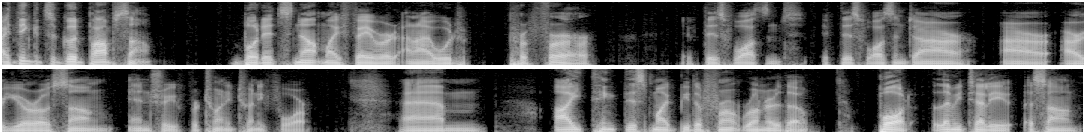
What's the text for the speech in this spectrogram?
I think it's a good pop song, but it's not my favorite, and I would prefer if this wasn't if this wasn't our our our Euro song entry for 2024. Um, I think this might be the front runner though. But let me tell you a song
